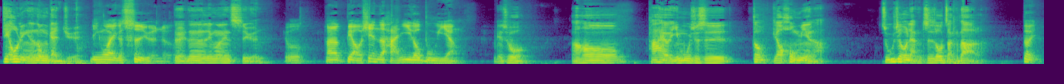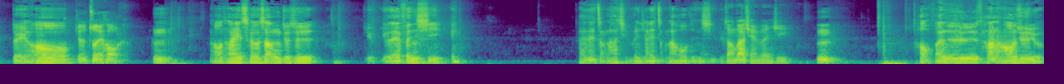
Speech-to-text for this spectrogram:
凋零的那种感觉，另外一个次元了，对，真的另外一个次元，就他的表现的含义都不一样。没错。然后他还有一幕就是到比较后面啊，主角两只都长大了，对，对，然后就是最后了。嗯，然后他在车上就是有有在分析，诶，他在长大前分析还是长大后分析的？长大前分析，嗯，好，反正就是他好像就是有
